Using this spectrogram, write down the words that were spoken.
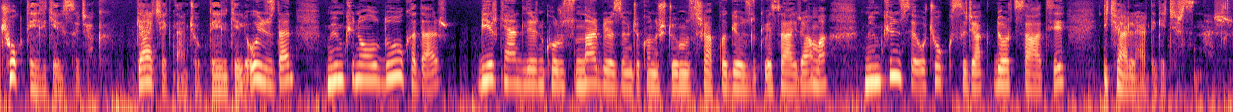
çok tehlikeli sıcak gerçekten çok tehlikeli. O yüzden mümkün olduğu kadar bir kendilerini korusunlar biraz önce konuştuğumuz şapka gözlük vesaire ama mümkünse o çok sıcak 4 saati içerlerde geçirsinler.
